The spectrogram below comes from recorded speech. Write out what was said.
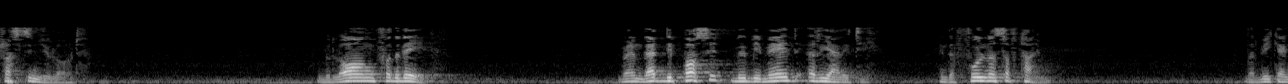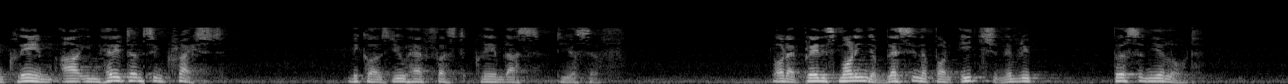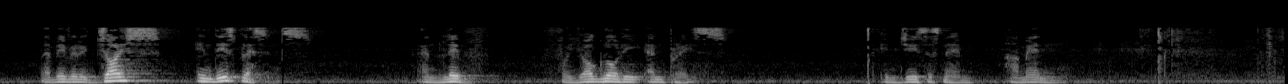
trust in you, Lord. We long for the day when that deposit will be made a reality in the fullness of time. That we can claim our inheritance in Christ because you have first claimed us to yourself. Lord, I pray this morning your blessing upon each and every person here, Lord, that we will rejoice in these blessings and live for your glory and praise. In Jesus' name, Amen.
